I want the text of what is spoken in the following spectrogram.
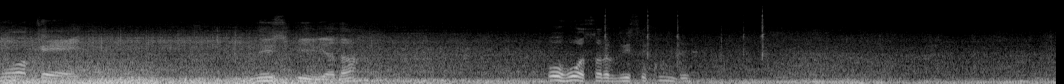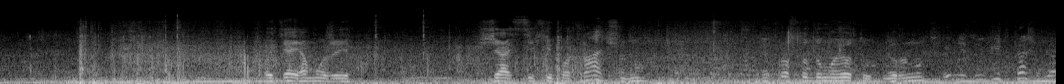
Ну окей. Не успів я, да? Ого, 42 секунди. Хоча я може і щастя і потрачу, ну я просто думаю отут нирнуть. Ви мені зробіть кашу, я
